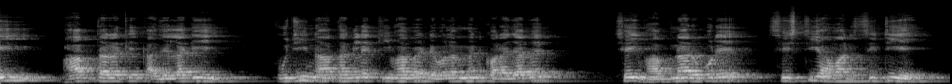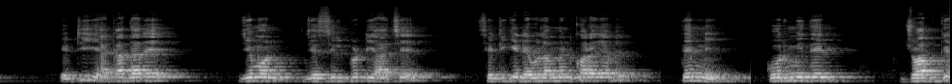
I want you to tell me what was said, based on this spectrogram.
এই ভাবধারাকে কাজে লাগিয়ে পুঁজি না থাকলে কীভাবে ডেভেলপমেন্ট করা যাবে, সেই ভাবনার উপরে সৃষ্টি আমার সিটিএ এটি একাধারে যেমন যে শিল্পটি আছে, সেটিকে ডেভেলপমেন্ট করা যাবে, তেমনি কর্মীদের জবকে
